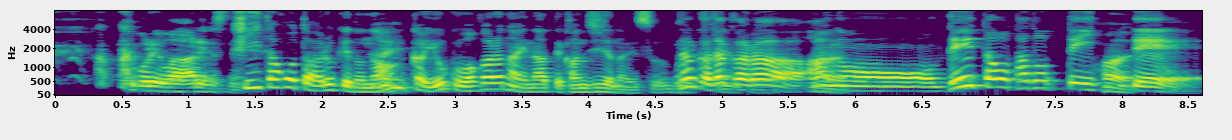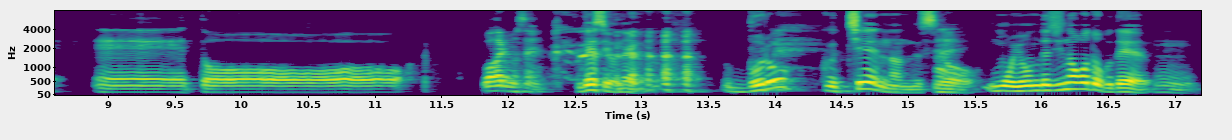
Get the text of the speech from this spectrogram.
これはあれですね。聞いたことあるけど、なんかよくわからないなって感じじゃないです。なんかだから、はいあのー、データを辿っていって、はいえーっと、わかりません。ですよね。ブロックチェーンなんですよ。もう読んで字のごとくでう、ん。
